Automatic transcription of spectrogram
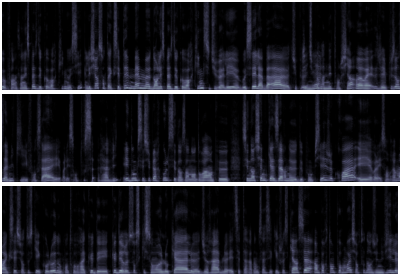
enfin, c'est un espace de coworking aussi. Les chiens sont acceptés même dans l'espace de coworking. Si tu veux aller euh, bosser là-bas, euh, tu peux, tu peux ramener ton chien. Ouais, ouais, j'ai plusieurs amis qui font ça et voilà, ils sont tous ravis. Et donc, c'est super cool. C'est dans un endroit un peu, c'est une ancienne caserne de pompiers, je crois. Et voilà, ils sont vraiment axés sur tout ce qui est écolo. Donc, on trouvera que des, que des ressources qui sont euh, locales, durables, etc. Donc, ça, c'est quelque chose qui est assez important pour moi, surtout dans une ville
